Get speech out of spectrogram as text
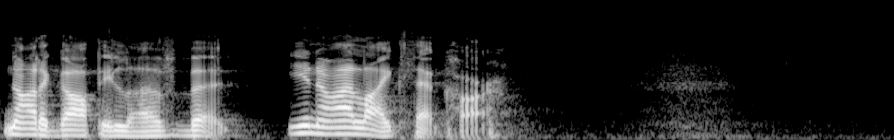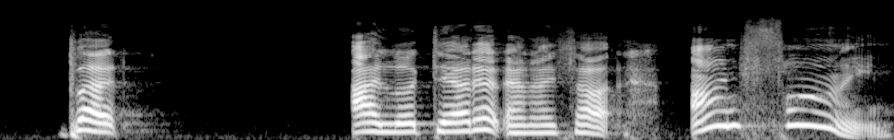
not agape love, but, you know, I like that car. But I looked at it and I thought, I'm fine.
